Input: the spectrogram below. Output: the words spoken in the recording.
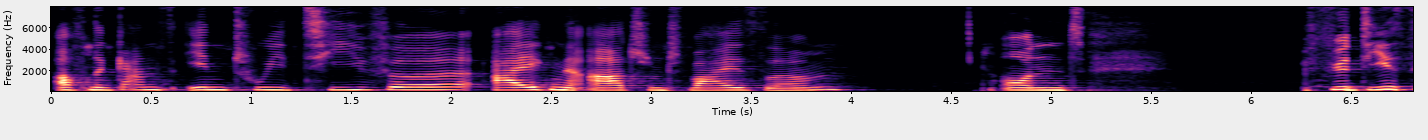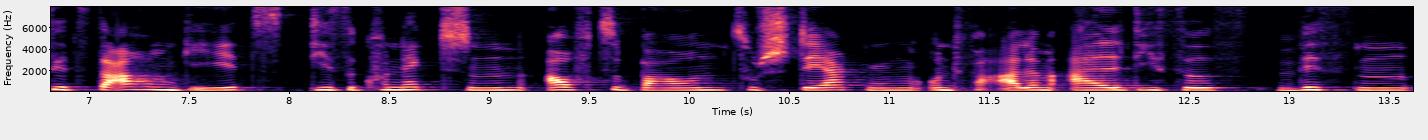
auf eine ganz intuitive, eigene Art und Weise. Und für die es jetzt darum geht, diese Connection aufzubauen, zu stärken und vor allem all dieses Wissen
